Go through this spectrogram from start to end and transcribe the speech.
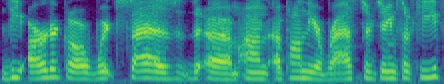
the article which says um, on upon the arrest of James O'Keefe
